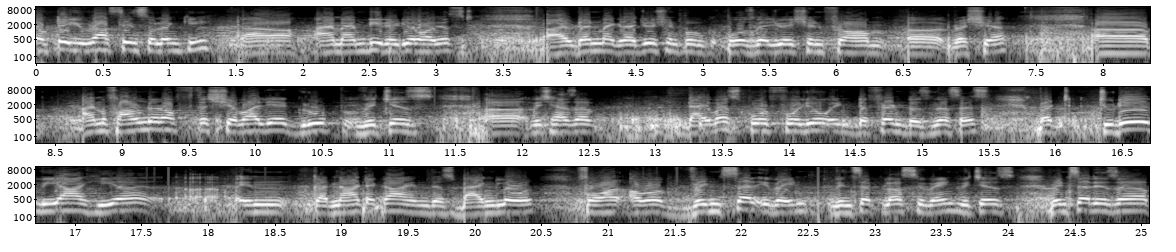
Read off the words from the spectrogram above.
Doctor Yuvraj Singh Solanki I am M D MD I I've done my graduation post graduation from Russia I am founder of the Chevalier group which is which has a diverse portfolio in different businesses. But today we are here uh, in Karnataka in this Bangalore for our Windsor event, Windsor Plus event, which is Windsor is a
